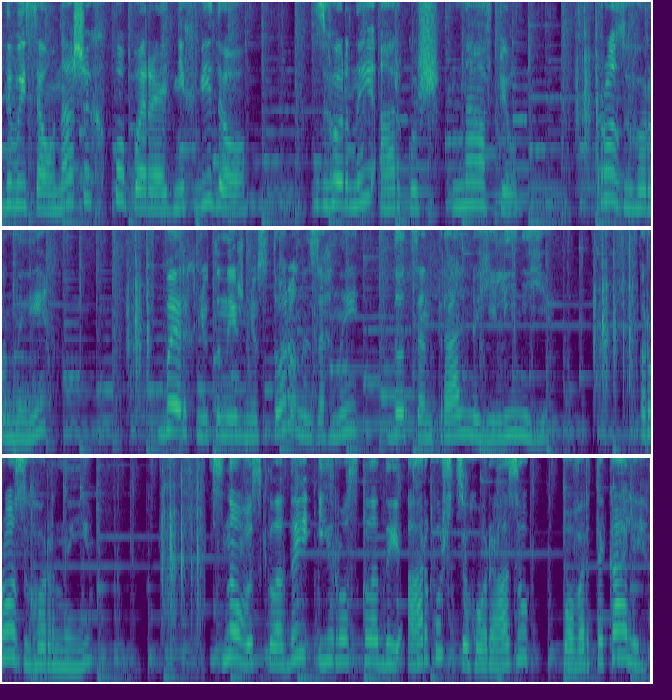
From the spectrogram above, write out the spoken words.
дивися у наших попередніх відео. Згорни аркуш навпіл. Розгорни. Верхню та нижню сторони загни до центральної лінії. Розгорни. Знову склади і розклади аркуш цього разу по вертикалі.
